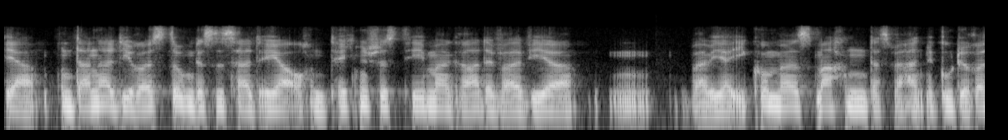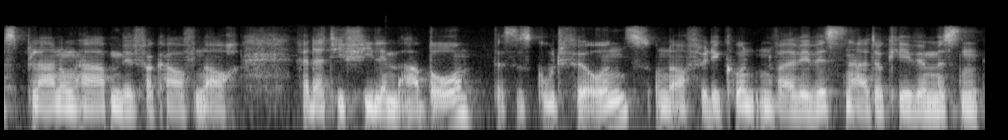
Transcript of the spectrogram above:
ja, und dann halt die Röstung, das ist halt eher auch ein technisches Thema, gerade weil wir weil wir ja E-Commerce machen, dass wir halt eine gute Röstplanung haben. Wir verkaufen auch relativ viel im Abo. Das ist gut für uns und auch für die Kunden, weil wir wissen halt, okay, wir müssen,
